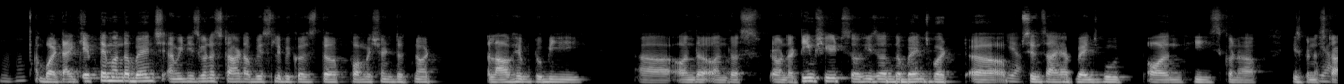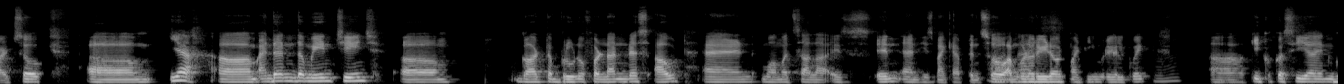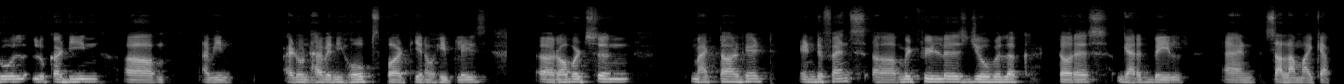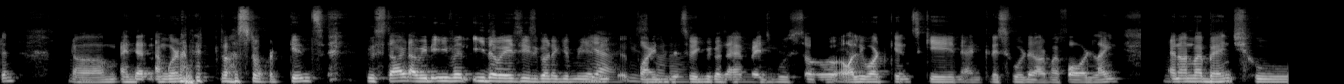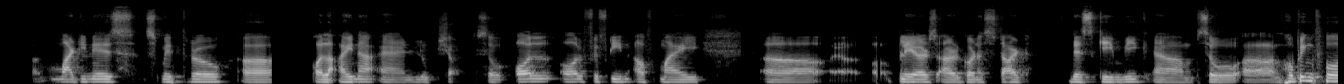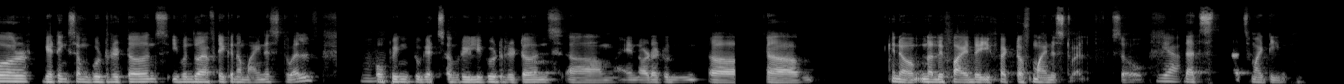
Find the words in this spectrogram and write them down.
hmm but I kept him on the bench. I mean, he's going to start obviously because the formation did not allow him to be uh, on the on the on the team sheet, so he's on the bench. But uh, Yeah. since I have bench boot on, he's gonna he's gonna Yeah. start. So um, yeah, um, and then the main change um, got Bruno Fernandes out, and Mohamed Salah is in, and he's my captain. So Oh, I'm gonna read out my team real quick. hmm Uh, Kiko Casilla in goal, Lucas Digne. Um, I mean, I don't have any hopes, but you know he plays. Uh, Robertson, Matt Targett in defense. Uh, midfielders Joe Willock, Torres, Gareth Bale, and Salah, my captain. Um, and then I'm gonna trust Watkins to start. I mean, even either ways, he's gonna give me Yeah, any point this gonna week because I have be- bench boost. So yeah. Ollie Watkins, Kane, and Chris Wood are my forward line. And Mhm. on my bench, who uh, Martinez, Smith Rowe, uh, Ola Aina, and Luke Shaw. So all all 15 of my uh, uh, players are going to start this game week. Um, so uh, I'm hoping for getting some good returns, even though I've taken a minus 12. Mhm. Hoping to get some really good returns um, in order to, uh, um, you know, nullify the effect of minus 12. So Yeah. that's that's my team.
